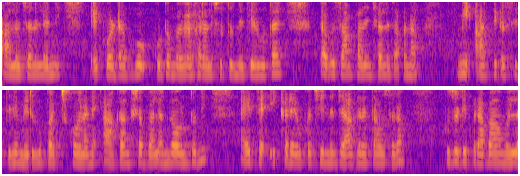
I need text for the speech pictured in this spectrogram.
ఆలోచనలన్నీ ఎక్కువ డబ్బు కుటుంబ వ్యవహారాల చుట్టూనే తిరుగుతాయి. డబ్బు సంపాదించాలని తపన మీ ఆర్థిక స్థితిని మెరుగుపరచుకోవాలనే ఆకాంక్ష బలంగా ఉంటుంది. అయితే ఇక్కడే ఒక చిన్న జాగ్రత్త అవసరం. కుజుడి ప్రభావం వల్ల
